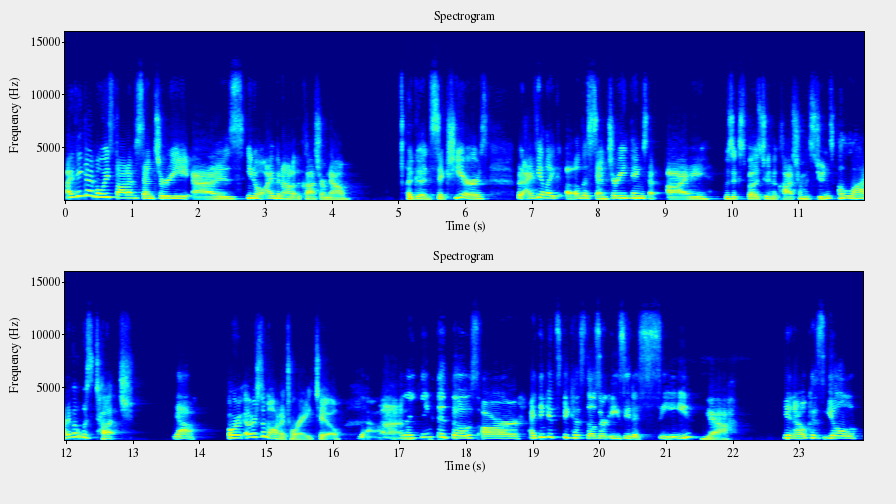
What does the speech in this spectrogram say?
I think I've always thought of sensory as, you know, I've been out of the classroom now a good six years, but I feel like all the sensory things that I was exposed to in the classroom with students, a lot of it was touch. Yeah. Or, or some auditory too. Yeah. Um, and I think that those are, I think it's because those are easy to see. Yeah. You know, because you'll,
